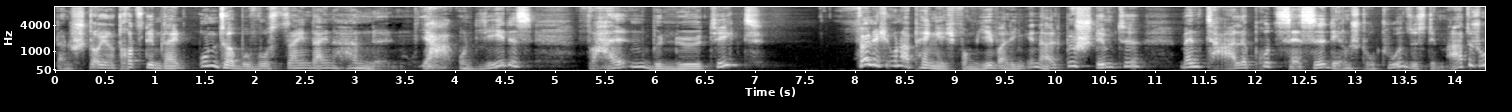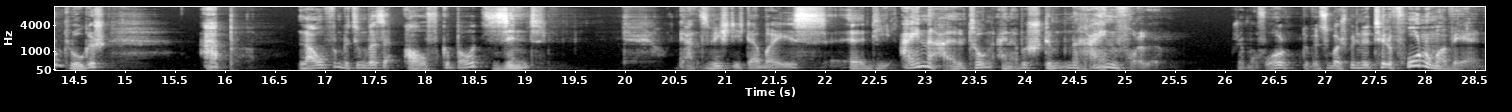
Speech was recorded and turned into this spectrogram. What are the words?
dann steuert trotzdem dein Unterbewusstsein dein Handeln. Ja, und jedes Verhalten benötigt, völlig unabhängig vom jeweiligen Inhalt, bestimmte mentale Prozesse, deren Strukturen systematisch und logisch ablaufen bzw. aufgebaut sind. Ganz wichtig dabei ist äh, die Einhaltung einer bestimmten Reihenfolge. Stell dir mal vor, du willst zum Beispiel eine Telefonnummer wählen.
